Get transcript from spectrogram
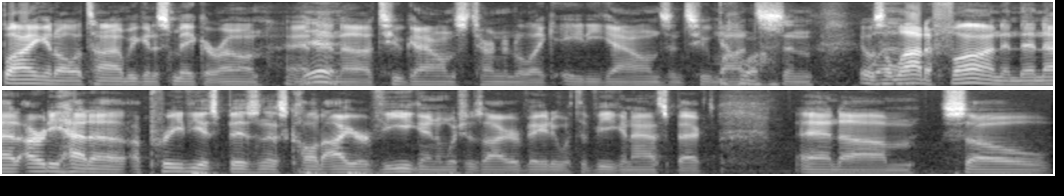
buying it all the time, we can just make our own. And Yeah. then uh, two gallons turned into like 80 gallons in two months, Wow. and it was Wow. a lot of fun. And then I already had a, a previous business called Ayur Vegan, which is Ayurveda with the vegan aspect. And um, so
